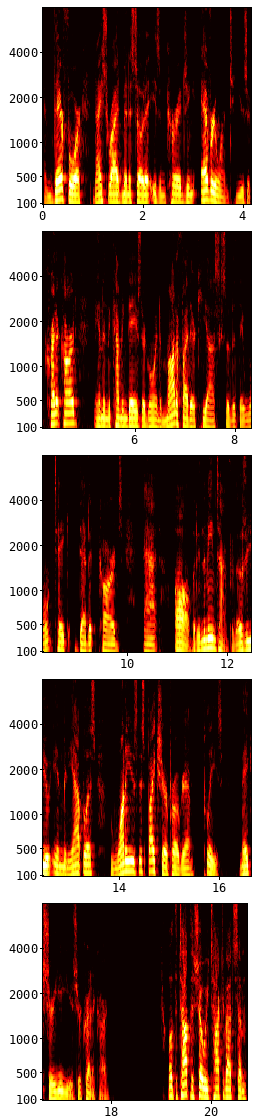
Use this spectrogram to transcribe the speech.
And therefore, Nice Ride Minnesota is encouraging everyone to use a credit card. And in the coming days, they're going to modify their kiosks so that they won't take debit cards at all. But in the meantime, for those of you in Minneapolis who want to use this bike share program, please make sure you use your credit card. Well, at the top of the show, we talked about some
